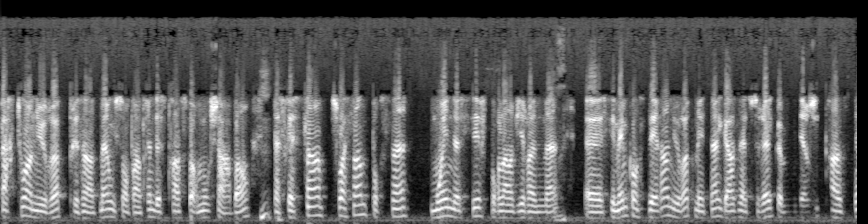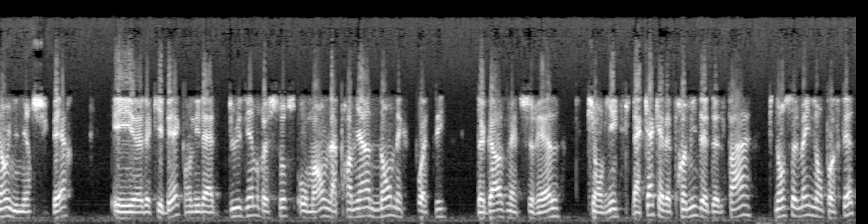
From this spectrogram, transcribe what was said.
partout en Europe présentement où ils sont en train de se transformer au charbon. Hmm. Ça serait 160 moins nocif pour l'environnement. Euh, c'est même considéré en Europe maintenant le gaz naturel comme une énergie de transition, une énergie verte. Et euh, le Québec, on est la deuxième ressource au monde, la première non exploitée de gaz naturel. Puis on vient, la CAC avait promis de, de le faire, non seulement ils l'ont pas fait,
